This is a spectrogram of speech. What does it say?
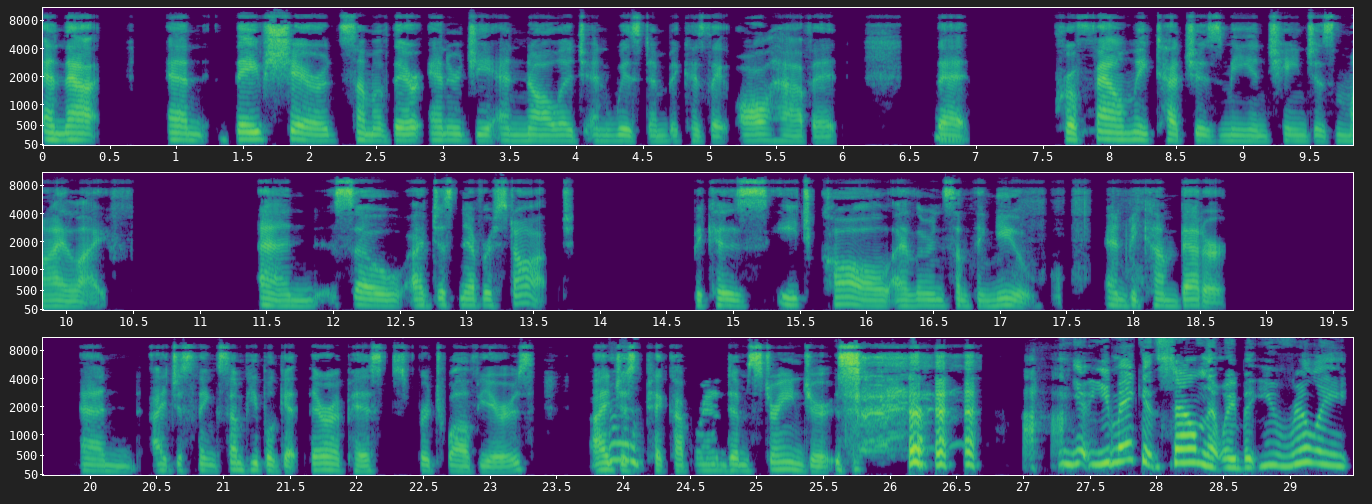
And that and they've shared some of their energy and knowledge and wisdom because they all have it mm. that profoundly touches me and changes my life. And so I've just never stopped because each call I learn something new and become better. And I just think some people get therapists for 12 years. I just pick up random strangers. you, you make it sound that way, but you really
